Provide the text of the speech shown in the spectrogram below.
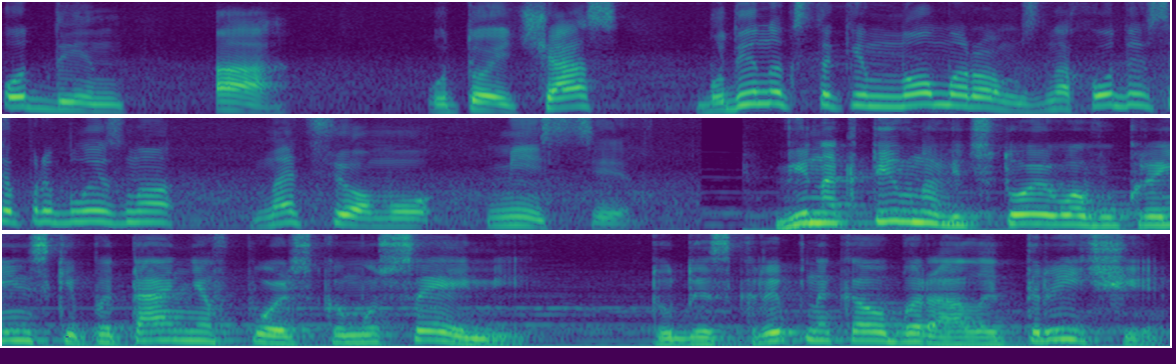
1А. У той час будинок з таким номером знаходився приблизно на цьому місці. Він активно відстоював українські питання в польському сеймі. Туди скрипника обирали тричі.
